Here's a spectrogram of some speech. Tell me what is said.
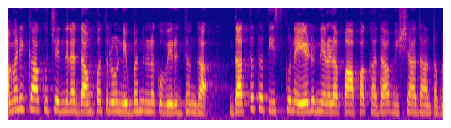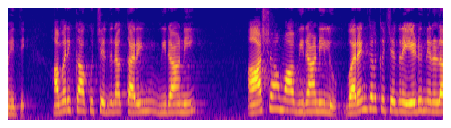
అమెరికాకు చెందిన దంపతులు నిబంధనలకు విరుద్ధంగా దత్తత తీసుకున్న ఏడు నెలల పాప కథ విషాదాంతమైంది. అమెరికాకు చెందిన కరీం విరానీ ఆషామా విరాణీలు వరంగల్కు చెందిన ఏడు నెలల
